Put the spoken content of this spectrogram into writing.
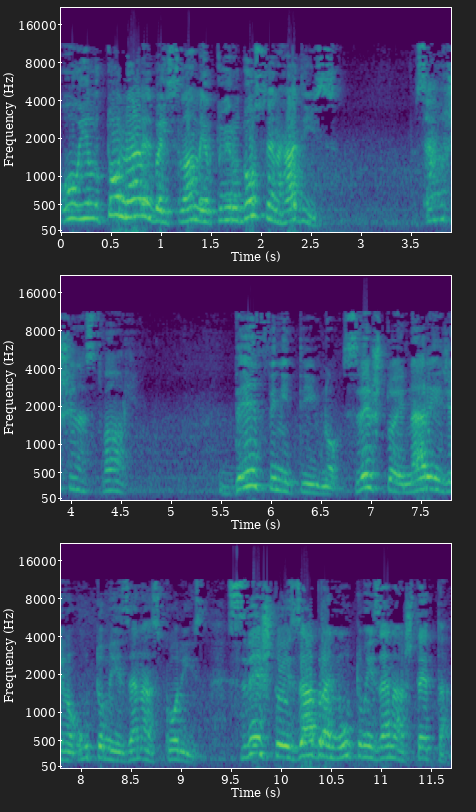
O, je li to naredba islama? Je li to vjerodostojan hadis? Savršena stvar definitivno sve što je naređeno u tome je za nas korist. Sve što je zabranjeno u tome je za nas šteta.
